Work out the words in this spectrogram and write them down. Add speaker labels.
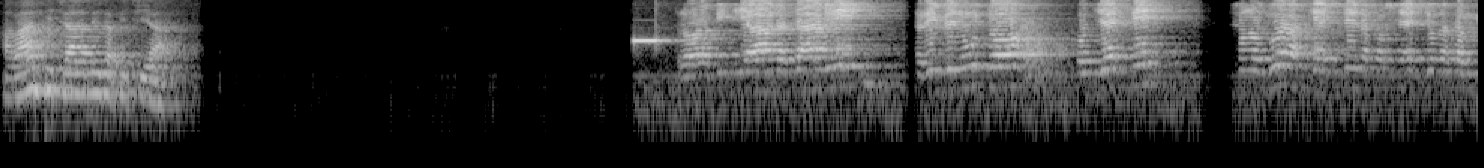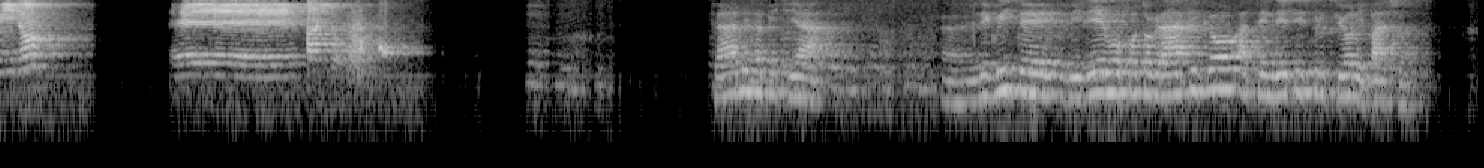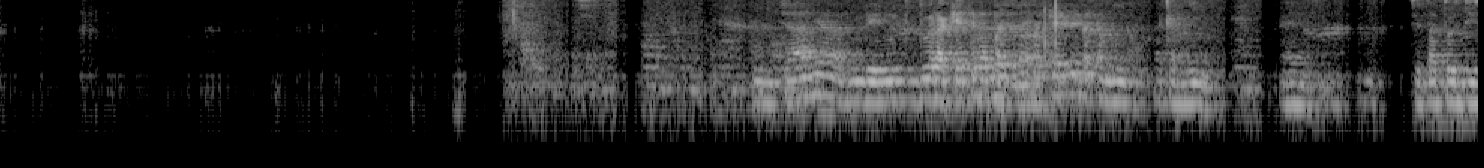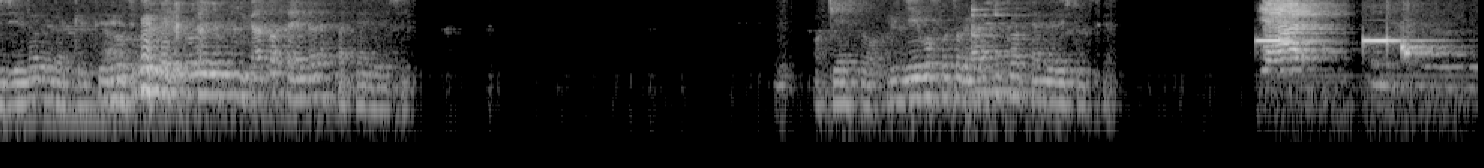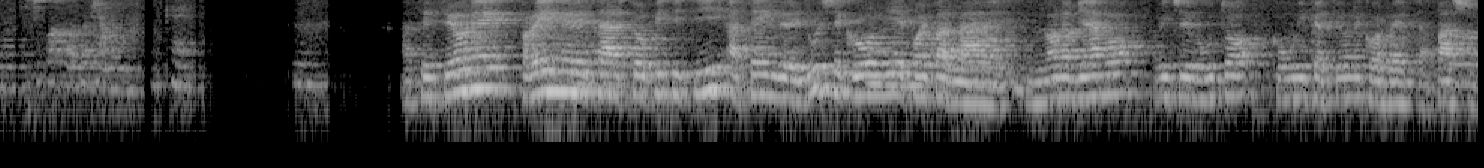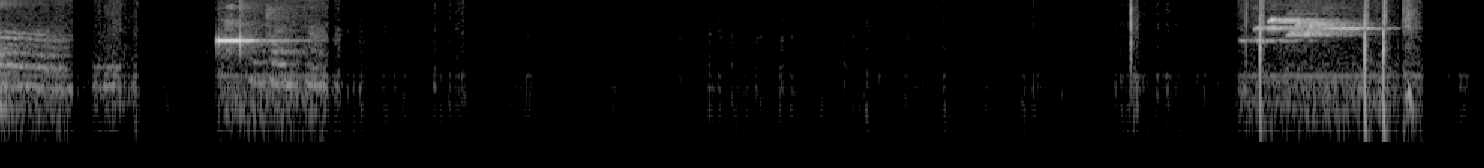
Speaker 1: Avanti Charlie da PCA.
Speaker 2: Allora, PCA da Charlie, rinvenuto oggetti, sono due racchette da passeggio da cammino, eh, passo.
Speaker 1: Charlie da PCA. Eh, eseguite rilievo fotografico, attendete istruzioni, passo. In Italia due racchette da passeggio.
Speaker 3: racchette da cammino.
Speaker 1: Da cammino. Eh, c'è stato il disgelo delle racchette.
Speaker 3: Quello gli ho indicato attendere.
Speaker 1: Attendere, sì. Ho chiesto rilievo fotografico, attendere istruzioni. Attenzione, premere il tasto PTT, attendere due secondi e poi parlare. Non abbiamo ricevuto comunicazione corretta. Passo.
